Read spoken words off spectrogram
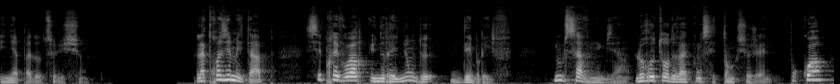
il n'y a pas d'autre solution. La troisième étape, c'est prévoir une réunion de débrief. Nous le savons bien, le retour de vacances est anxiogène. Pourquoi?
